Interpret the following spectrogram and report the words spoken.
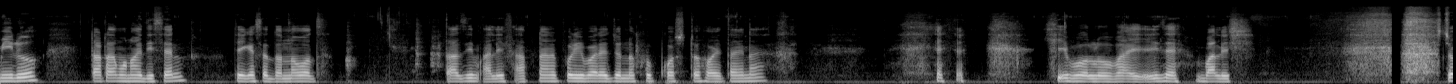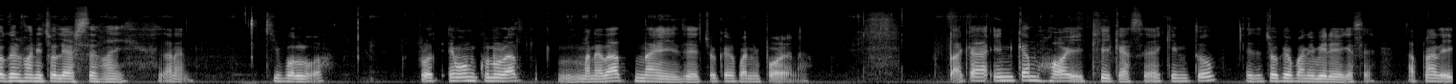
মিরু, টাটা মনে হয় দিছেন। ঠিক আছে, ধন্যবাদ। তাজিম, আলিফ, আপনার পরিবারের জন্য খুব কষ্ট হয়, তাই না? কি বলব ভাই, এই যে বালিশ। চোখের পানি চলে আসছে ভাই, জানেন। কি বলব? এমন কোনো রাত মানে রাত নাই যে চোখের পানি পড়ে না। টাকা ইনকাম হয়, ঠিক আছে, কিন্তু এই যে চোখের পানি বেরিয়ে গেছে। আপনার এই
